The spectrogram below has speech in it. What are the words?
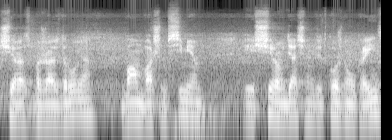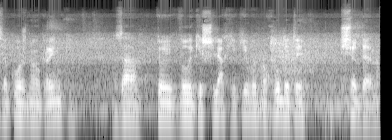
ще раз бажаю здоров'я, вам, вашим сім'ям і щиро вдячний від кожного українця, кожної українки за той великий шлях, який ви проходите щоденно.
